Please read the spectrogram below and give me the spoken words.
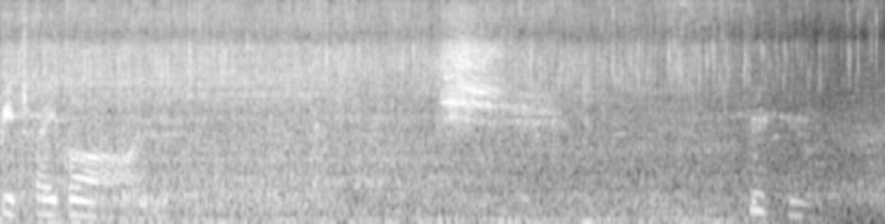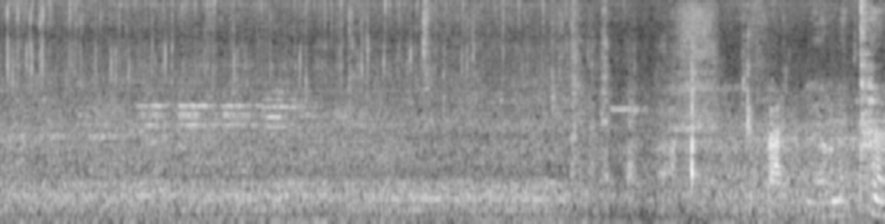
ปิดไฟก่อนจะตัดแล้วนะคะ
